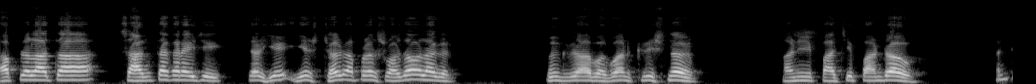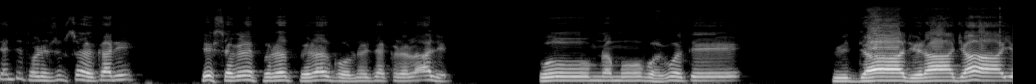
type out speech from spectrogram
आपल्याला आता सांगता करायची तर हे हे स्थळ आपल्याला शोधावं लागेल. मग भगवान कृष्ण आणि पाची पांडव. आणि त्यांचे थोडेसे सहकारी हे सगळे फिरत फिरत गोरणेच्या कडेला आले. ओम नमो भगवते. विद्याधिराजाय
